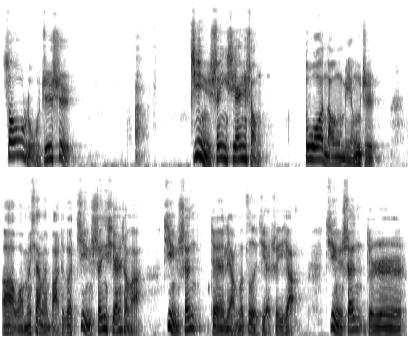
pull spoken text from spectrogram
邹鲁之士、近身先生多能明之。啊，我们下面把这个近身先生啊，近身这两个字解释一下。近身就是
